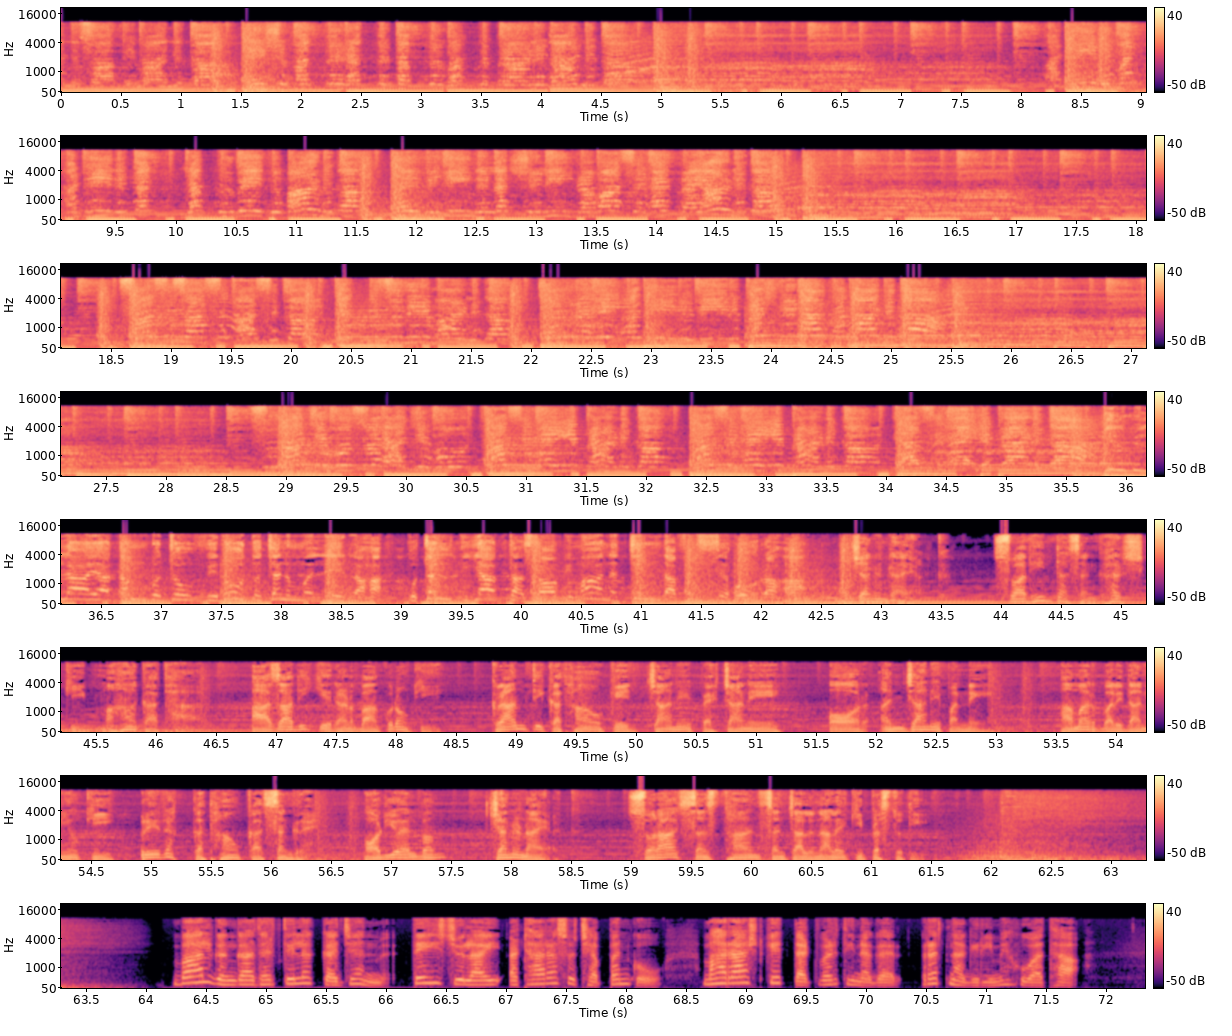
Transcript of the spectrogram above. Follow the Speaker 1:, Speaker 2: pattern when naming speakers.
Speaker 1: मान स्वाभिमान का देशभक्त रक्त तप्त वक्त प्राणदान का अधीर मन, अधीर तन लब्ध वेग बाण का भय विहीन लक्ष्य प्रवास है प्रयाण का
Speaker 2: जो विरोध जन्म ले रहा कुचल दिया था स्वाभिमान ज़िंदा फिर से हो रहा।
Speaker 3: जननायक, स्वाधीनता संघर्ष की महागाथा, आज़ादी के रणबांकुरों की, क्रांति कथाओं के जाने पहचाने और अनजाने पन्ने, अमर बलिदानियों की प्रेरक कथाओं का संग्रह। ऑडियो एल्बम, जननायक, स्वराज संस्थान संचालनालय की प्रस्तुति।
Speaker 4: बाल गंगाधर तिलक का जन्म 23 जुलाई 1856 को महाराष्ट्र के तटवर्ती नगर रत्नागिरी में हुआ था।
